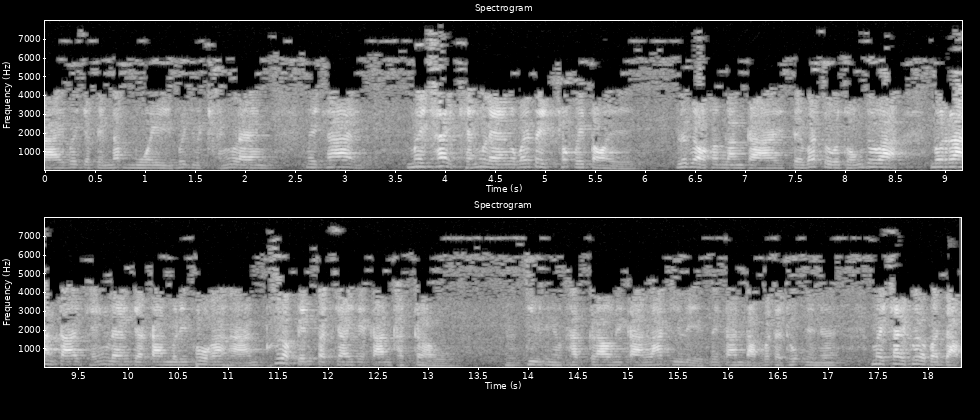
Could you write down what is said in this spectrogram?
กาย เพื่อจะเป็นนักมวย เพื่อจะแข็งแรง ไม่ใช่ ไม่ใช่แข็งแรงเอาไว้ไปชกไปต่อยหรือออกกำลังกาย แต่วัตถุประสงค์คือว่าเมื่อร่างกายแข็งแรงจากการบริโภคอาหาร เพื่อเป็นปัจจัยในการขัดเกลาจีเนี่ยขัดเกลาในการละกิเลสในการดับวัฏทุกข์เนี่ยนะ ไม่ใช่เพื่อประดับ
